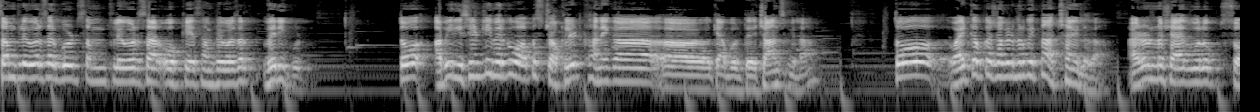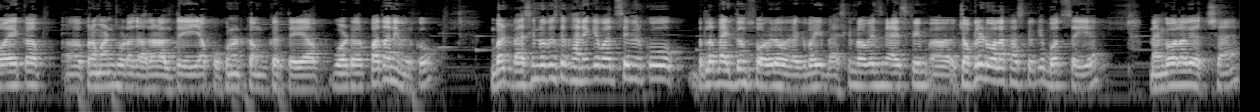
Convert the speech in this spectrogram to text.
Some flavours are good some flavours are okay some flavours are very good तो अभी रिसेंटली मेरे को वापस चॉकलेट खाने का अ, क्या बोलते हैं चांस मिला। तो व्हाइट कप का चॉकलेट मेरे को इतना अच्छा नहीं लगा। आई डोंट नो शायद वो लोग सोए का प्रमाण थोड़ा ज़्यादा डालते हैं या कोकोनट कम करते हैं या वॉट पता नहीं मेरे को। बट बैस्किन रॉबिन्स का खाने के बाद से मेरे को मतलब मैं एकदम स्पॉइल हो गया कि भाई बैस्किन रॉबिन्स का आइसक्रीम चॉकलेट वाला खास करके बहुत सही है। मैंगो वाला भी अच्छा है।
